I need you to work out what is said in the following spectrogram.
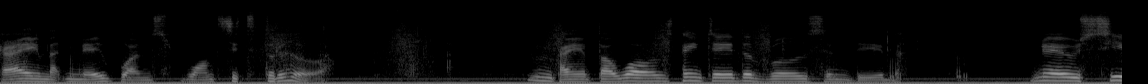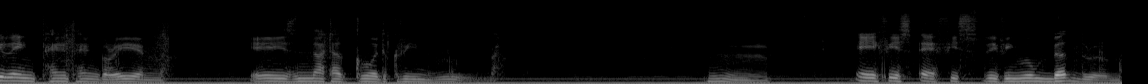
shame that no one wants it through. Hmm, paint the walls, painted the roofs indeed. No ceiling painting green. Is not a good green room. Hmm. Effie's Effie's living room bedroom.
